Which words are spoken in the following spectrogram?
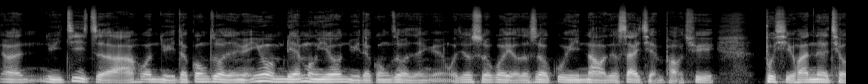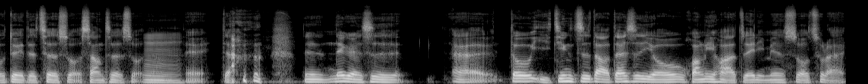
呃女记者啊，或女的工作人员，因为我们联盟也有女的工作人员，我就说过，有的时候故意闹，就赛前跑去不喜欢那球队的厕所上厕所。嗯，对，这样，嗯，那个是呃都已经知道，但是由黄丽华嘴里面说出来。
